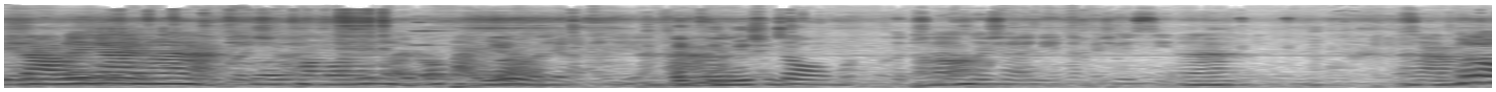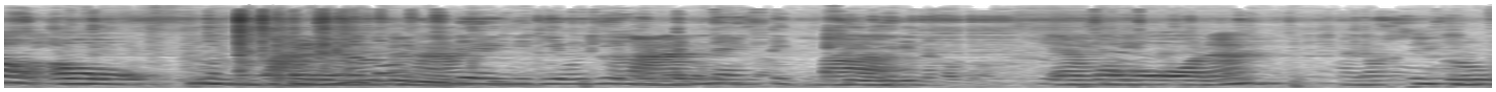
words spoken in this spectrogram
กดาวน์ได้ง่ายมากโดนความร้อนนิดหน่อยก็ไปก่อนนะอันคะนี้ใช่ไหมจอมอะเคยใช้อันนี้แต่ไม่ใช่สีนะนะคะเมื่อเราเอาสารมันต้องมีแดงนะดีๆบางทีมันเป็นแดงติดบาบาร์ร์แอลกอฮอล์นะไฮดรอกซีกรุ๊ป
